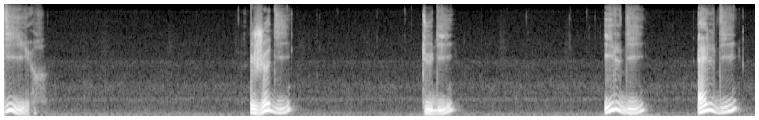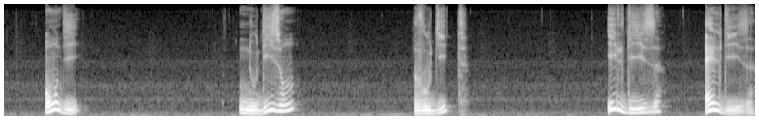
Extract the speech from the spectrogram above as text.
dire. Je dis, tu dis, il dit, elle dit, on dit. Nous disons, vous dites, ils disent, elles disent.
